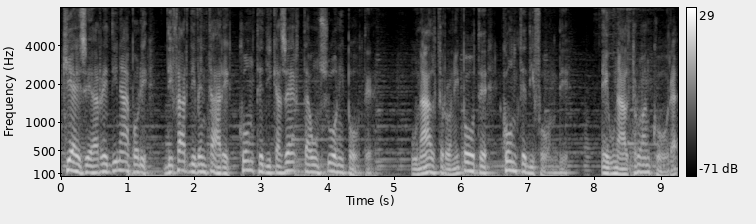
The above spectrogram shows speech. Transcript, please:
Chiese al re di Napoli di far diventare conte di Caserta un suo nipote, un altro nipote conte di Fondi e un altro ancora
